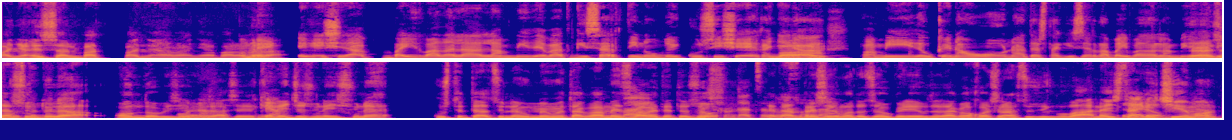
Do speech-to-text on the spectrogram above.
baina esan bat, baina, baina, para Hombre, egixe da, bai badala lanbide bat gizartin ondo ikusixe, gainera Bai. fami deukena ona, eta ez zer da, bai badala lanbide Ez, bat ikusten asuntu dena. da, ondo bizi Ona, gara, ez, ja. ja. guztete batzune, unmenguetako amez Bai, ba betetezu, disfrutatzen eta enpresik emototze aukeri dutetako, jo, esan astu zingo, ba, nahiz Claro. claro. itxi emon,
